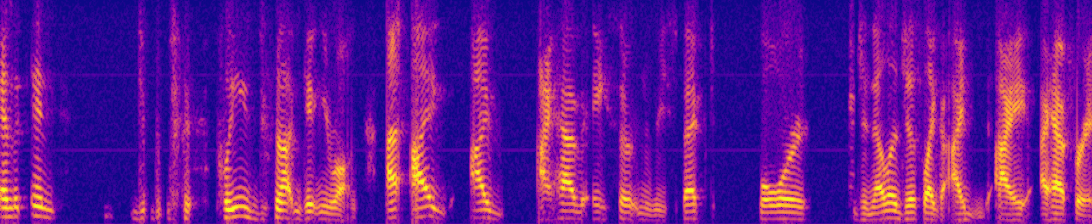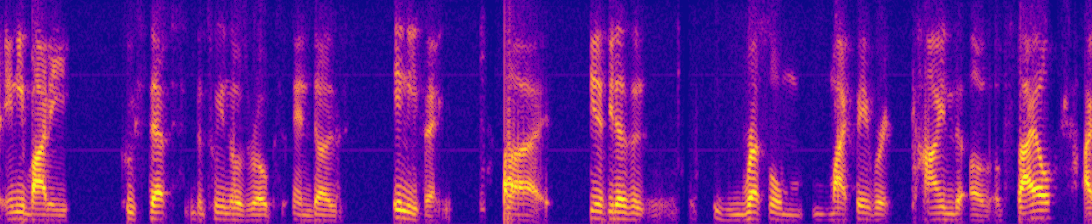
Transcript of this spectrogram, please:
and the, and please do not get me wrong. I I I I have a certain respect for Janela, just like I I I have for anybody who steps between those ropes and does anything. Uh, if he doesn't wrestle my favorite kind of, of style, I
